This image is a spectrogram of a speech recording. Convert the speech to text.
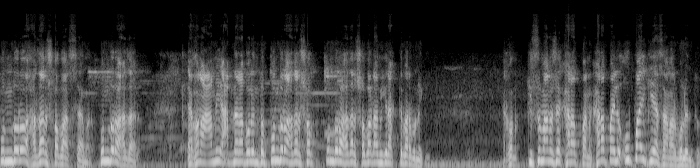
পনেরো হাজার সভা আসছে আমার, পনেরো হাজার। এখন আমি, আপনারা বলেন তো, পনেরো হাজার সব পনেরো হাজার সভাটা আমি কি রাখতে পারব নাকি? এখন কিছু মানুষে খারাপ পান। খারাপ পাইলে উপায় কি আছে আমার বলেন তো?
